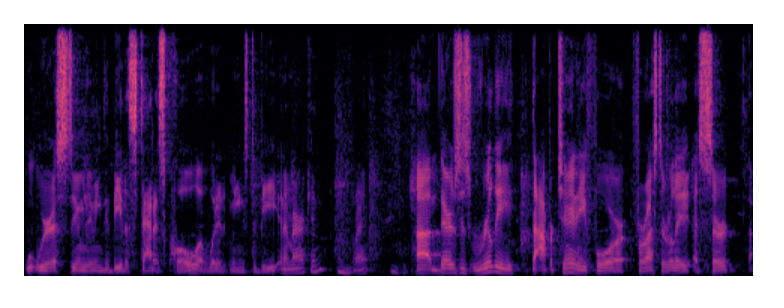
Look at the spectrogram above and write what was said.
what we're assuming to be the status quo of what it means to be an American, right? Um, there's just really the opportunity for, for us to really assert the,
